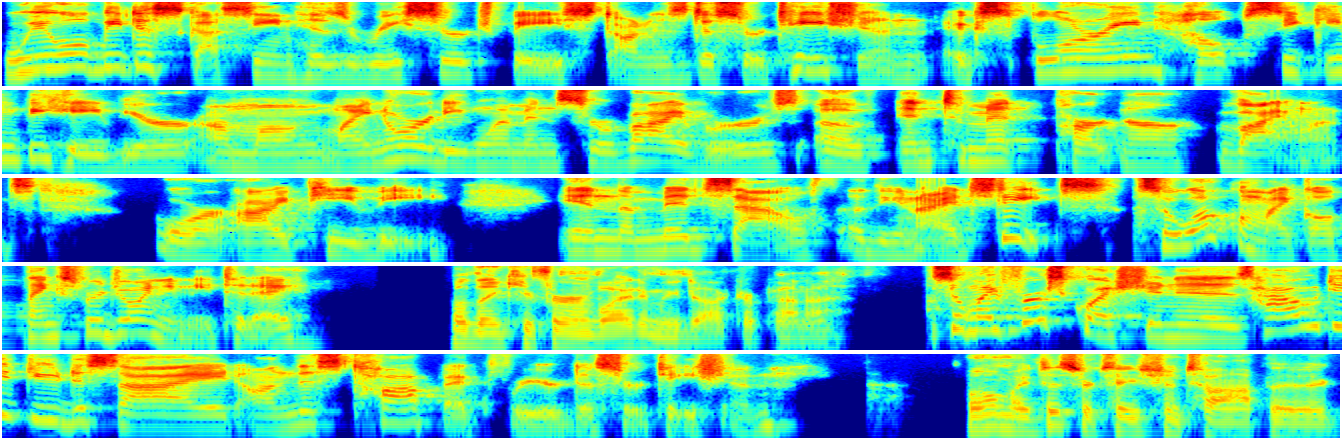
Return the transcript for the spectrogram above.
We will be discussing his research based on his dissertation, exploring help seeking behavior among minority women survivors of intimate partner violence, or IPV, in the Mid South of the United States. So, welcome, Michael. Thanks for joining me today. Well, thank you for inviting me, Dr. Penna. So, my first question is How did you decide on this topic for your dissertation? Well, my dissertation topic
